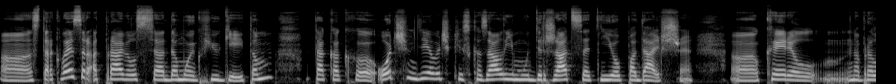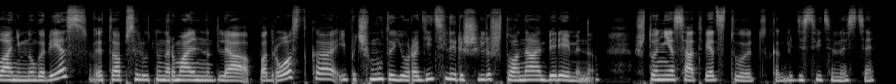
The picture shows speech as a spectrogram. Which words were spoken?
А, Старквейзер отправился домой к Фьюгейтам, так как э, отчим девочки сказал ему держаться от нее подальше. А, Кэрил набрала немного вес, это абсолютно нормально для подростка, и почему-то ее родители решили, что она беременна, что не соответствует как бы действительности.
